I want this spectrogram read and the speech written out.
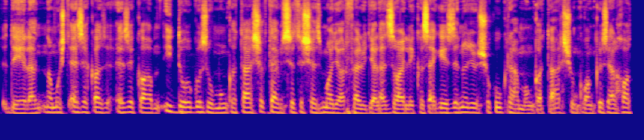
délen. Na most ezek, az, ezek a itt dolgozó munkatársak, természetesen ez magyar felügyelet zajlik az egész, de nagyon sok ukrán munkatársunk van, közel 60,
